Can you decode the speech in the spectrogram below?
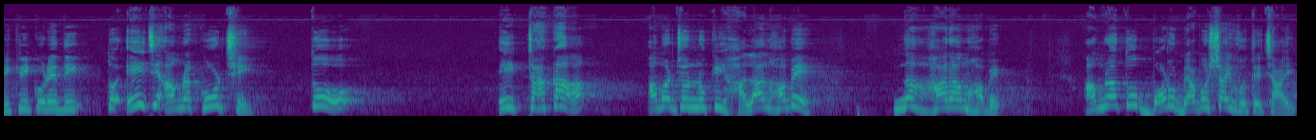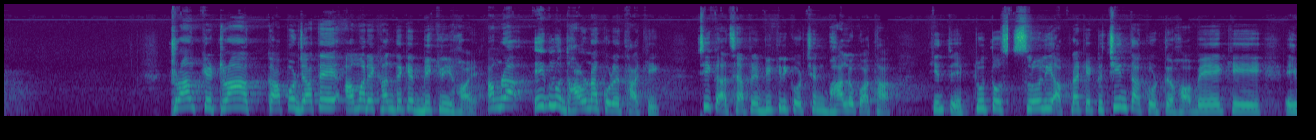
বিক্রি করে দিই। তো এই যে আমরা করছি, তো এই টাকা আমার জন্য কি হালাল হবে না হারাম হবে? আমরা তো বড় ব্যবসায়ী হতে চাই। ট্রাককে ট্রাক কাপড় যাতে আমার এখান থেকে বিক্রি হয়। আমরা এগুলো ধারণা করে থাকি। ঠিক আছে, আপনি বিক্রি করছেন, ভালো কথা। কিন্তু একটু তো স্লোলি আপনাকে একটু চিন্তা করতে হবে কি, এই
